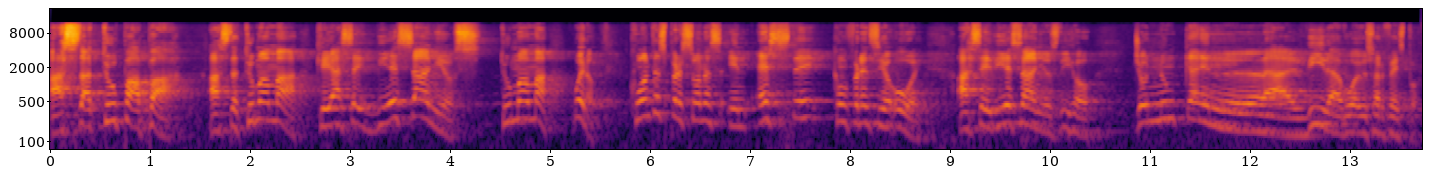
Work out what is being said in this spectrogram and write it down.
hasta tu papá, hasta tu mamá, que hace 10 años, tu mamá, bueno, ¿cuántas personas en esta conferencia hoy, hace 10 años, dijo, yo nunca en la vida voy a usar Facebook?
